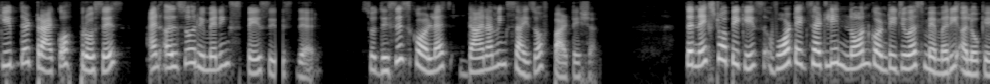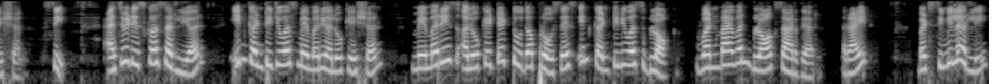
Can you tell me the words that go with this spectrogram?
keep the track of process and also remaining space is there. So this is called as dynamic size of partition. The next topic is what exactly non-contiguous memory allocation. See, as we discussed earlier, in contiguous memory allocation, memory is allocated to the process in continuous block. One by one blocks are there, right? But similarly,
